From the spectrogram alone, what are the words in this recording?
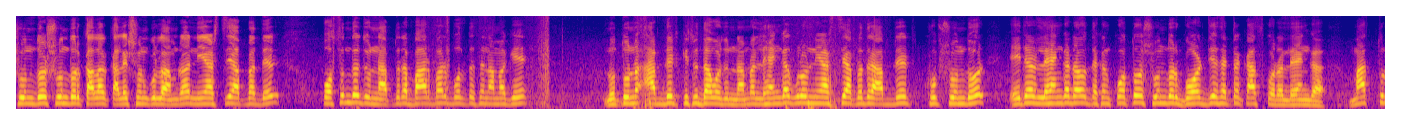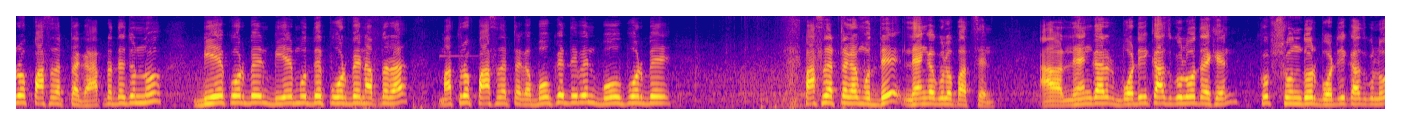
সুন্দর সুন্দর কালার কালেকশনগুলো আমরা নিয়ে আসছি আপনাদের পছন্দের জন্য। আপনারা বারবার বলতেছেন আমাকে নতুন আপডেট কিছু দেওয়ার জন্য। আমরা লেহেঙ্গাগুলো নিয়ে আসছি, আপনাদের আপডেট খুব সুন্দর। এইটার লেহেঙ্গাটাও দেখেন কত সুন্দর গর্জিয়াস একটা কাজ করা লেহেঙ্গা। মাত্র পাঁচ হাজার টাকা। আপনাদের জন্য বিয়ে করবেন, বিয়ের মধ্যে পরবেন আপনারা, মাত্র পাঁচ হাজার টাকা। বউকে দেবেন, বউ পরবে, পাঁচ হাজার টাকার মধ্যে লেহেঙ্গাগুলো পাচ্ছেন। আর লেহেঙ্গার বডির কাজগুলো দেখেন, খুব সুন্দর বডির কাজগুলো।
